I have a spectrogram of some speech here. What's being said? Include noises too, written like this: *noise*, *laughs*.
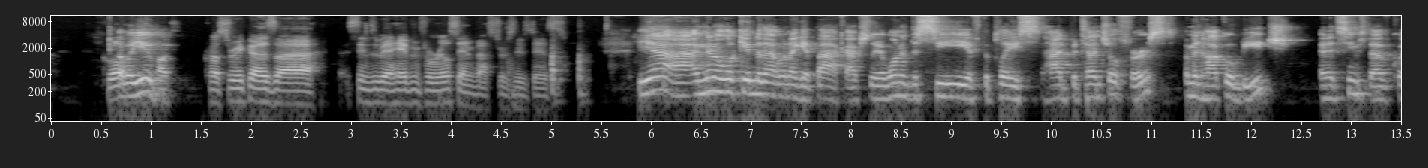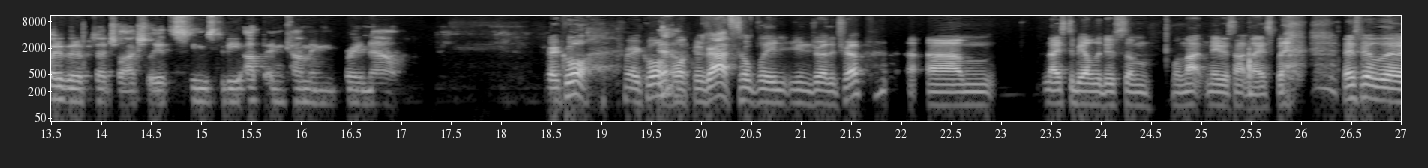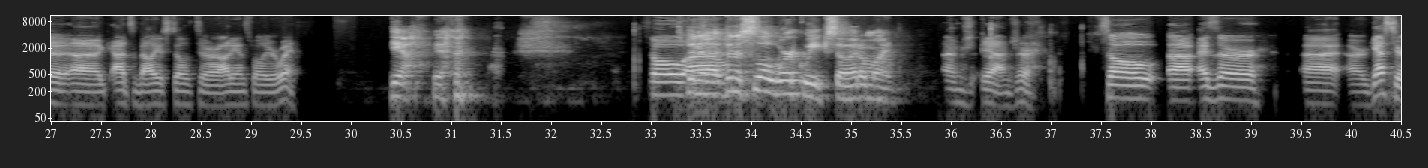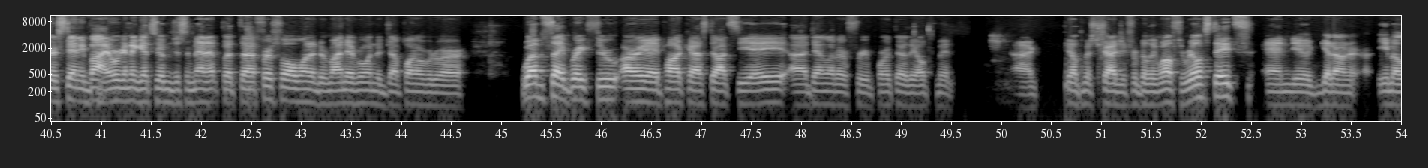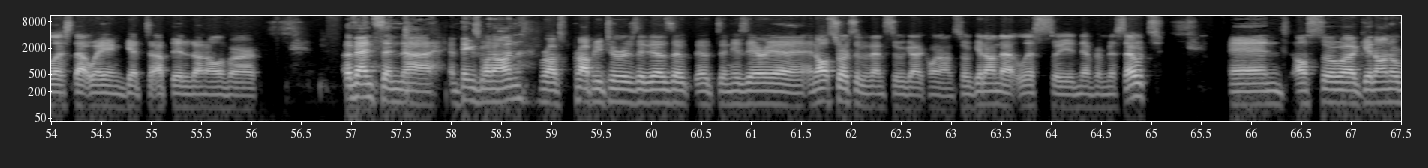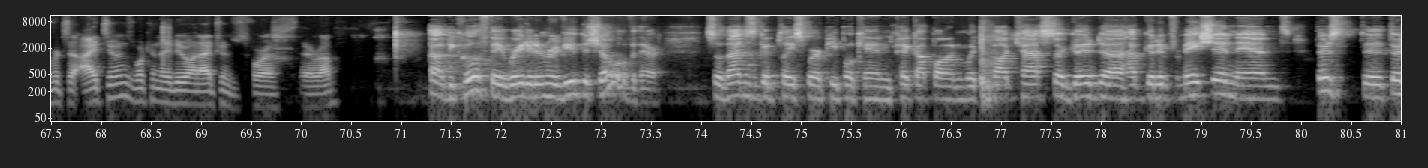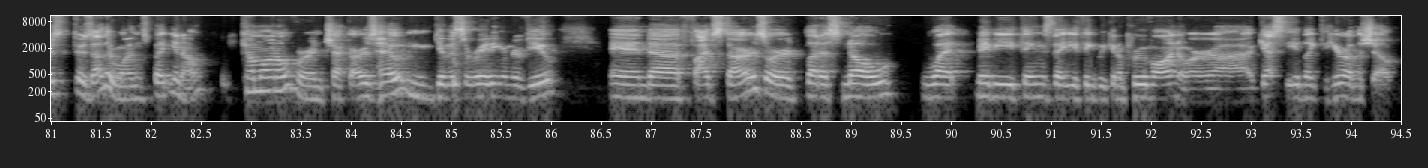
Cool. How about you? Costa Rica is uh, seems to be a haven for real estate investors these days. Yeah, I'm going to look into that when I get back. Actually, I wanted to see if the place had potential first. I'm in Jaco Beach, and it seems to have quite a bit of potential. Actually, it seems to be up and coming right now. Very cool. Very cool. Yeah. Well, congrats. Hopefully you enjoy the trip. Um, nice to be able to do some. Well, not maybe it's not nice, but *laughs* nice to be able to uh, add some value still to our audience while you're away. Yeah, yeah. *laughs* So It's been, uh, a, been a slow work week, so I don't mind. I'm yeah, I'm sure. So uh, as our uh, our guest here is standing by, we're going to get to him in just a minute. But uh, first of all, I wanted to remind everyone to jump on over to our website, breakthrough reipodcast.ca. Uh, download our free report there, the ultimate uh, the ultimate strategy for building wealth through real estate, and you get on our email list that way and get updated on all of our events and uh, and things going on. Rob's property tours that he does out, out in his area, and all sorts of events that we got going on. So get on that list so you never miss out. And also uh, get on over to iTunes. What can they do on iTunes for us there, Rob? Uh, it'd be cool if they rated and reviewed the show over there. So that is a good place where people can pick up on which podcasts are good, uh, have good information, and there's there's there's other ones, but you know, come on over and check ours *laughs* out and give us a rating and review, and uh, five stars, or let us know what maybe things that you think we can improve on, or uh, guests that you'd like to hear on the show.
